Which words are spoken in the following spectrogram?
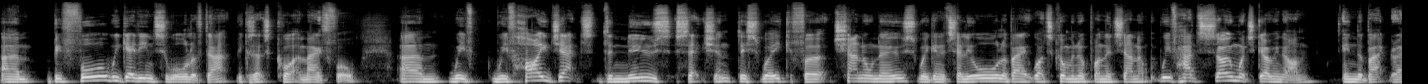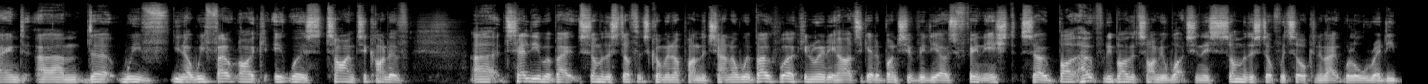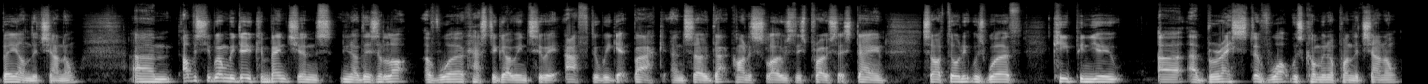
Um, before we get into all of that, because that's quite a mouthful, um, we've we've hijacked the news section this week for channel news. We're going to tell you all about what's coming up on the channel. We've had so much going on in the background um, that we've you know we felt like it was time to kind of uh, tell you about some of the stuff that's coming up on the channel. We're both working really hard to get a bunch of videos finished. So, by, hopefully, by the time you're watching this, some of the stuff we're talking about will already be on the channel. Um, obviously, when we do conventions, you know, there's a lot of work has to go into it after we get back, and so that kind of slows this process down. So, I thought it was worth keeping you uh, abreast of what was coming up on the channel.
